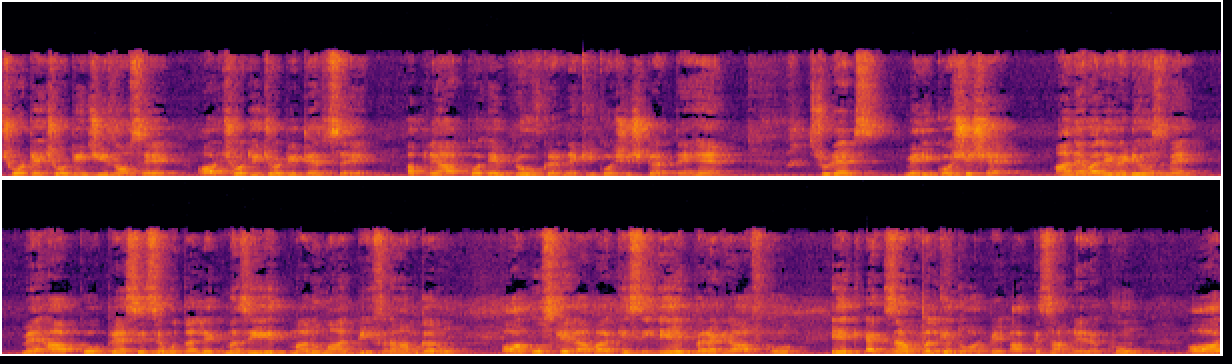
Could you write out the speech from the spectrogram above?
چھوٹی چھوٹی چیزوں سے اور چھوٹی چھوٹی ٹپس سے اپنے آپ کو امپروو کرنے کی کوشش کرتے ہیں۔ اسٹوڈینٹس میری کوشش ہے آنے والی ویڈیوز میں میں آپ کو پریسی سے متعلق مزید معلومات بھی فراہم کروں۔ اور اس کے علاوہ کسی ایک پیراگراف کو ایک ایگزامپل کے طور پہ آپ کے سامنے رکھوں اور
